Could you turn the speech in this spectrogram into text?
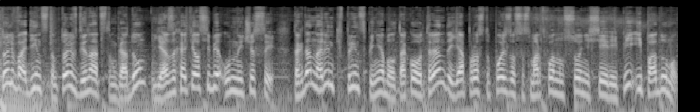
То ли в 11, то ли в 12 году я захотел себе умные часы. Тогда на рынке, в принципе, не было такого тренда. Я просто пользовался смартфоном Sony серии P и подумал,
